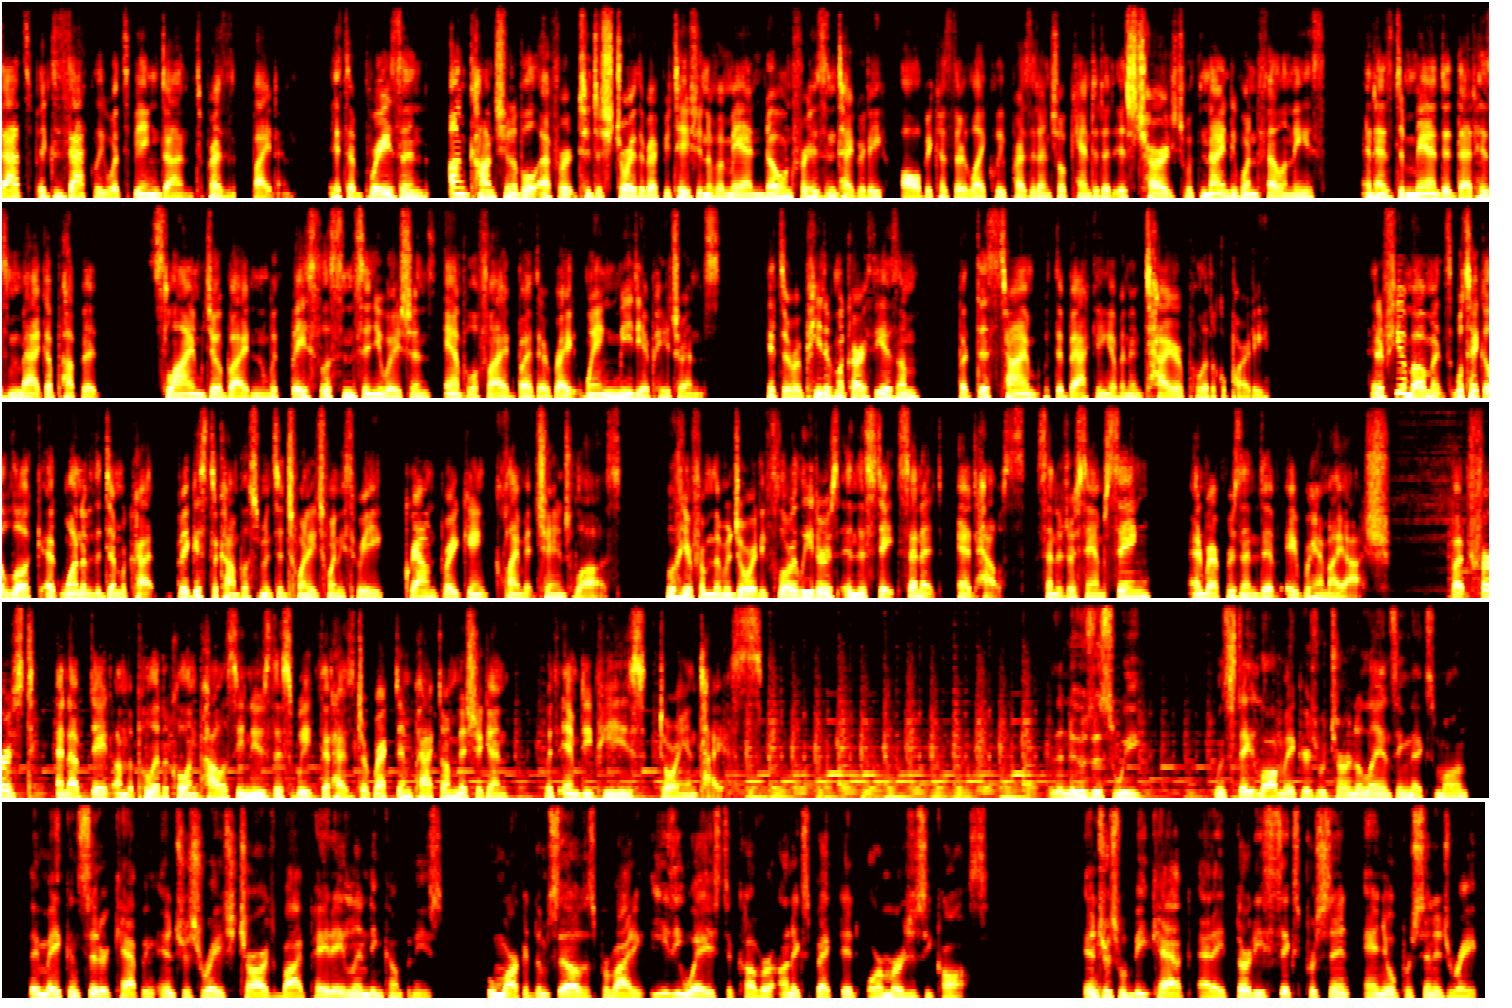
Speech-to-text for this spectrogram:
That's exactly what's being done to President Biden. It's a brazen, unconscionable effort to destroy the reputation of a man known for his integrity, all because their likely presidential candidate is charged with 91 felonies and has demanded that his MAGA puppet slime Joe Biden with baseless insinuations amplified by their right wing media patrons. It's a repeat of McCarthyism, but this time with the backing of an entire political party. In a few moments, we'll take a look at one of the Democrats' biggest accomplishments in 2023 groundbreaking climate change laws. We'll hear from the majority floor leaders in the state Senate and House, Senator Sam Singh and Representative Abraham Aiyash. But first, an update on the political and policy news this week that has direct impact on Michigan with MDP's Dorian Tyus. In the news this week, when state lawmakers return to Lansing next month, they may consider capping interest rates charged by payday lending companies who market themselves as providing easy ways to cover unexpected or emergency costs. Interest would be capped at a 36% annual percentage rate.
